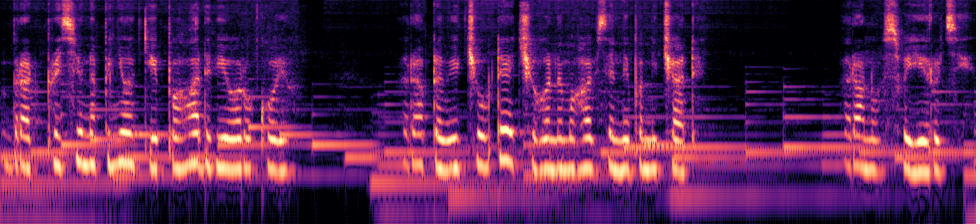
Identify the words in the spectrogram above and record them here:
Брат присів на пеньок і погладив його рукою. Раптом відчув те, чого намагався не помічати рану в своїй руці,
